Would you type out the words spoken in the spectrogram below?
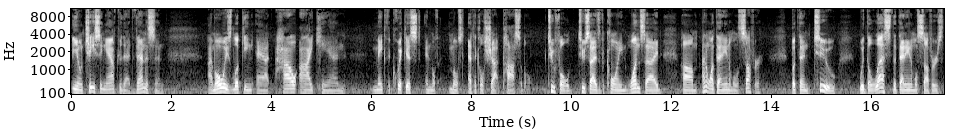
you know, chasing after that venison, I'm always looking at how I can make the quickest and most ethical shot possible. Twofold, two sides of a coin. One side, um, I don't want that animal to suffer. But then, two, with the less that that animal suffers,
